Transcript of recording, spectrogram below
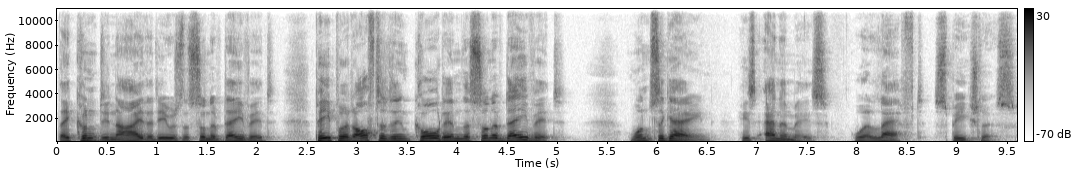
They couldn't deny that he was the son of David. People had often called him the son of David. Once again, his enemies were left speechless.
